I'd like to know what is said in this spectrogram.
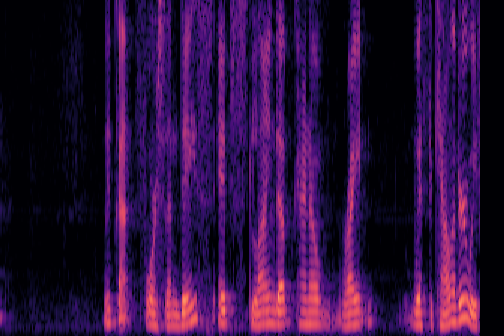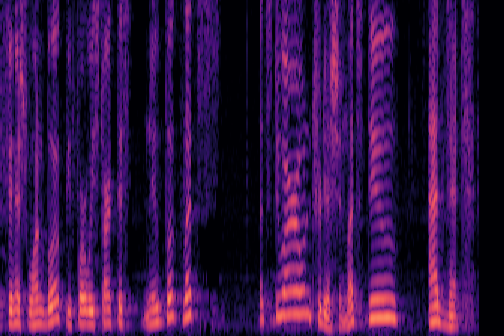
We've got four Sundays. It's lined up kind of right with the calendar. We've finished one book before we start this new book. Let's let's do our own tradition. Let's do Advent.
